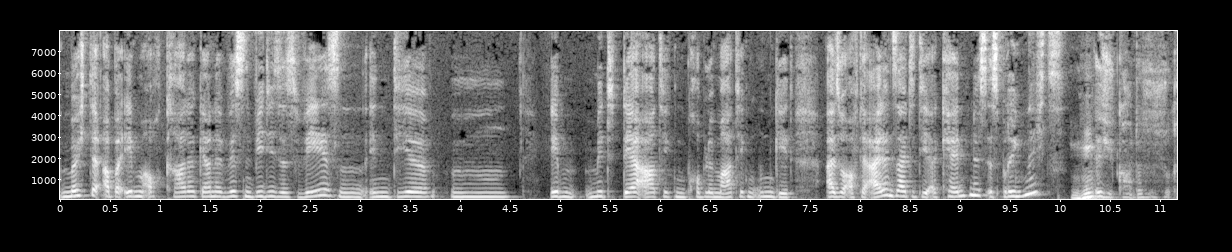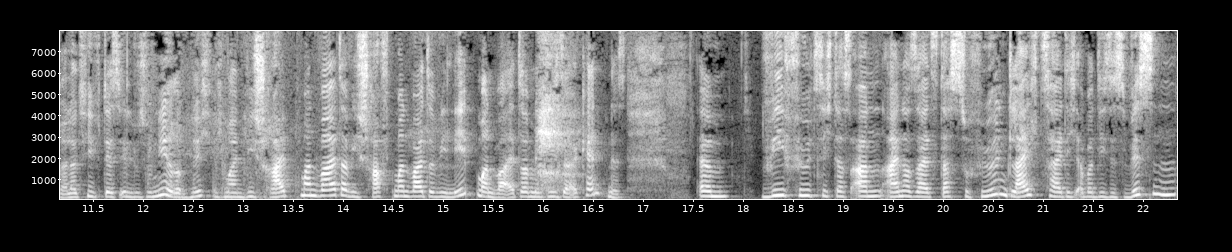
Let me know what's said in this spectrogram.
möchte aber eben auch gerade gerne wissen, wie dieses Wesen in dir mh, mm, eben mit derartigen Problematiken umgeht. Also auf der einen Seite die Erkenntnis, es bringt nichts. Mhm. Ich kann, das ist relativ desillusionierend, nicht? Ich meine, wie schreibt man weiter, wie schafft man weiter, wie lebt man weiter mit dieser Erkenntnis? Ähm, wie fühlt sich das an, einerseits das zu fühlen, gleichzeitig aber dieses Wissen,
